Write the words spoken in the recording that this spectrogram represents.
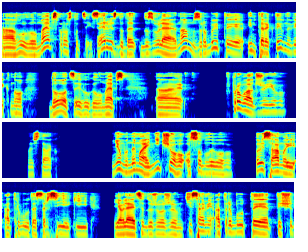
Google Maps, просто цей сервіс дозволяє нам зробити інтерактивне вікно до цих Google Maps. Впроваджую його. Ось так. В ньому немає нічого особливого. Той самий атрибут SRC, який являється дуже важливим. Ті самі атрибути 1000,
